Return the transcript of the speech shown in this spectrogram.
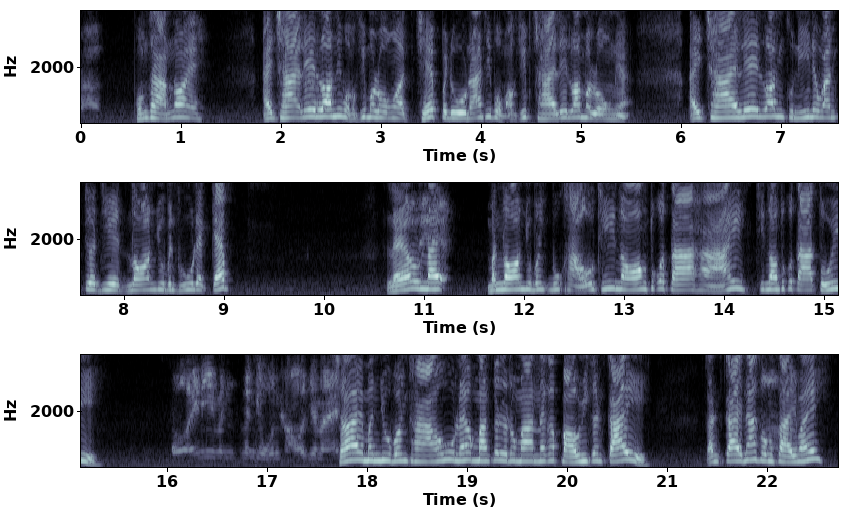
ครับผมถามหน่อย ไอ้ชายเล่ร่อนที่ผมเอาคลิปมาลงอะเชฟไปดูนะที่ผมเอาคลิปชายเล่ร่อนมาลงเนี่ย ไอ้ชายเล่ร่อนคนนี้ในวันเกิดเหตุนอนอยู่เป็นภูเหล็กแก๊ปแล้วใน มันนอนอยู่บนภูเขาที่น้องตุ๊กตาหาย ที่น้องตุ๊กตาตุยโอ้ไอ้นี่มันมันอยู่บนเขาใช่ไหมใช่ มันอยู่บนเขาแล้วมันก็เดินออกมาในกระเป๋ามีกันไกรกันไกรน่าสงสัยไหมค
